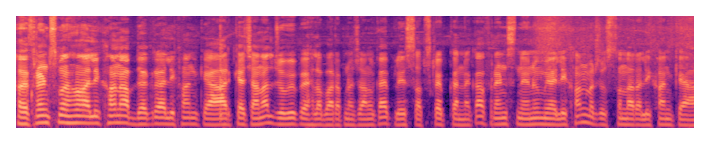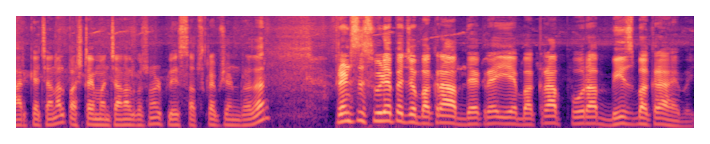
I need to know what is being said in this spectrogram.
हाय फ्रेंड्स मैं हूँ अली खान। आप देख रहे हैं अली खान के आर के चैनल। जो भी पहला बार अपना चैनल का है प्लीज़ सब्सक्राइब करने का। फ्रेंड्स नैनू मैं अली खान, मैं चुस्तार अली Khan K R K channel. First time मन चैनल को सुनो प्लीज़ सब्सक्राइब चैन ब्रदर फ्रेंड्स इस वीडियो पे जो बकरा आप देख रहे हैं, ये बकरा पूरा बीस बकरा है भाई।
